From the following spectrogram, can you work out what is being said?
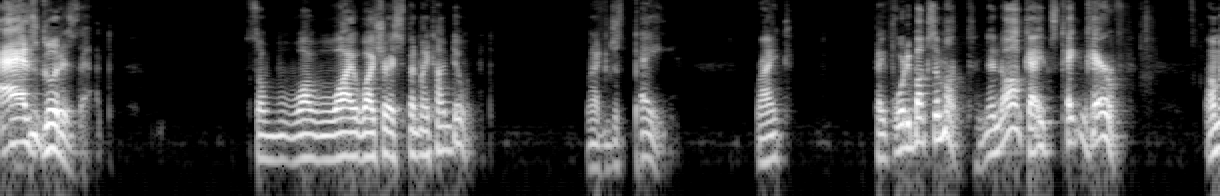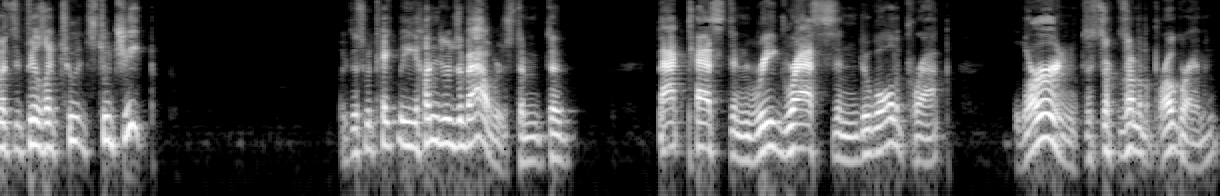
as good as that. So why why why should I spend my time doing it when I can just pay, right? Pay forty bucks a month, and then okay, it's taken care of. Almost it feels like too it's too cheap. Like this would take me hundreds of hours to to back test and regress and do all the crap, learn some of the programming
